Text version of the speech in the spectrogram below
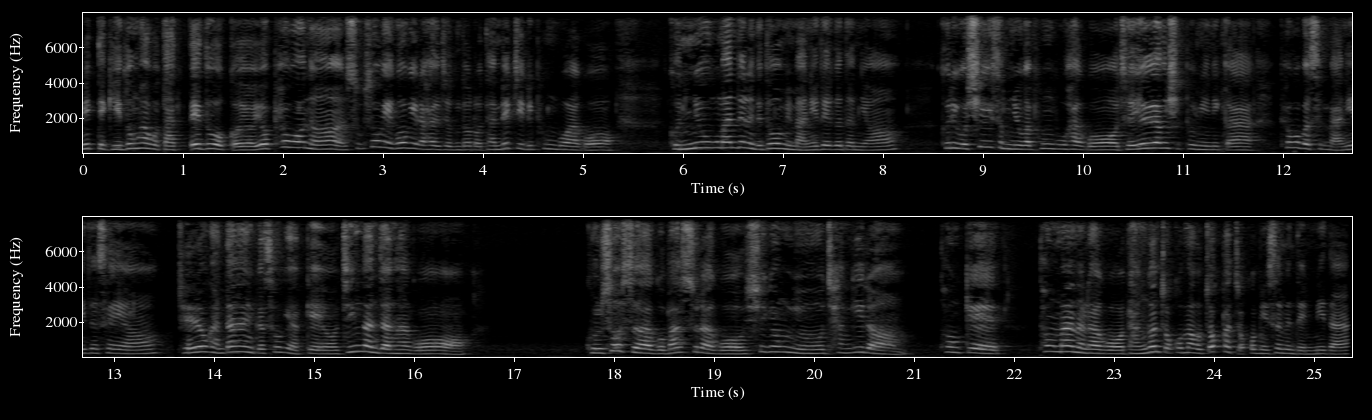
밑에 기둥하고 다 떼두었고요. 요 표고는 숲속의 고기라 할 정도로 단백질이 풍부하고 근육 만드는데 도움이 많이 되거든요. 그리고 식이섬유가 풍부하고 저열량식품이니까 표고버섯 많이 드세요. 재료 간단하니까 소개할게요. 진간장하고 굴소스하고 맛술하고 식용유, 참기름, 통깨, 통마늘하고 당근 조금하고 쪽파 조금 있으면 됩니다.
